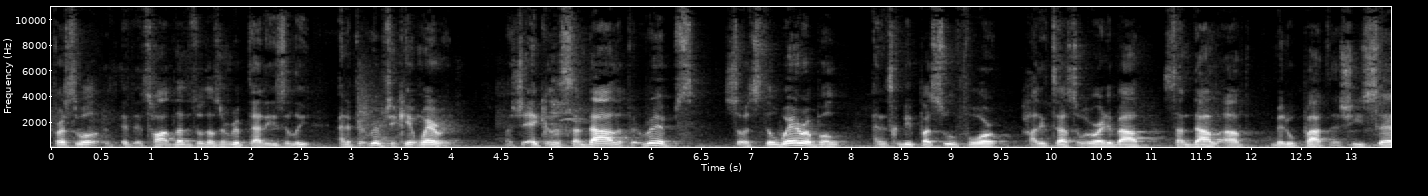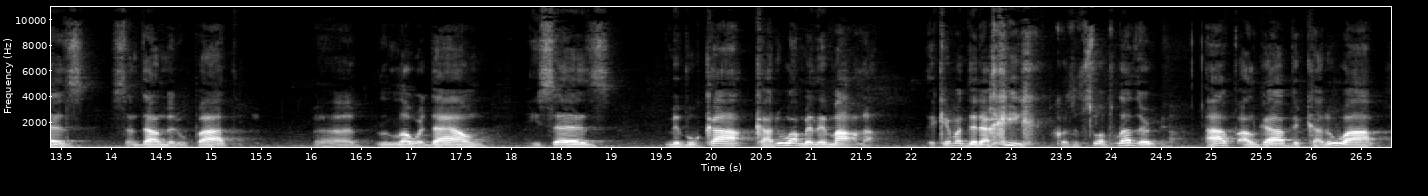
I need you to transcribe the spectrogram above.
First of all, it, it's hard leather, so it doesn't rip that easily. And if it rips, you can't wear it. Mashiach the sandal, if it rips, so it's still wearable and it's going to be pasul for halitza. So we're worried about sandal of merupat. She says sandal merupat. Uh, lower down, he says mevuka karua melemala. They came under the because of soft leather. Af al gab the karua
